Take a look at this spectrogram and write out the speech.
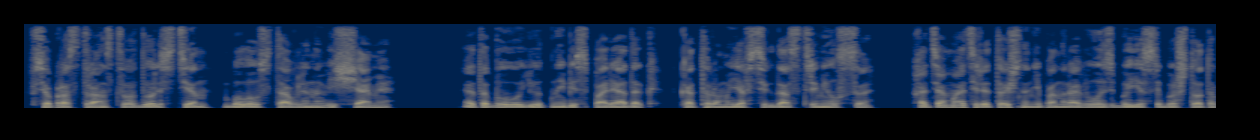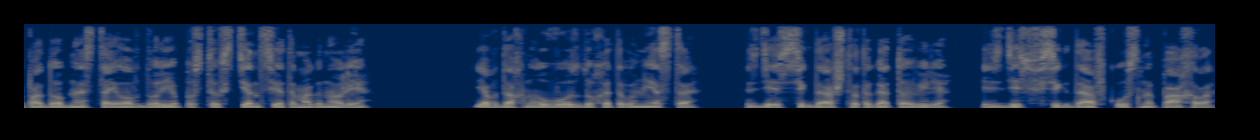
все пространство вдоль стен было уставлено вещами. Это был уютный беспорядок, к которому я всегда стремился. Хотя матери точно не понравилось бы, если бы что-то подобное стояло вдоль ее пустых стен цвета магнолии. Я вдохнул воздух этого места. Здесь всегда что-то готовили, и здесь всегда вкусно пахло.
